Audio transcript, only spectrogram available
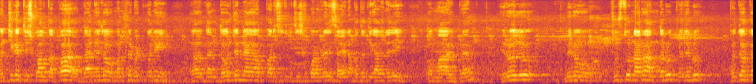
మంచిగా తీసుకోవాలి తప్ప దాన్ని ఏదో మనసులో పెట్టుకొని దాని దౌర్జన్య పరిస్థితులు తీసుకుపోవడం అనేది సరైన పద్ధతి కాదనేది మా అభిప్రాయం. ఈరోజు మీరు చూస్తున్నారు అందరూ ప్రజలు ప్రతి ఒక్క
